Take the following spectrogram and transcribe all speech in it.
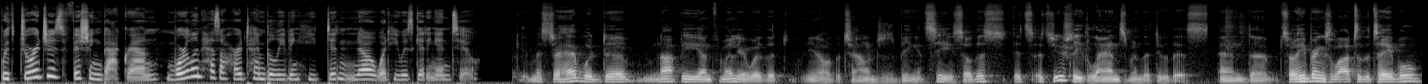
With George's fishing background, Moreland has a hard time believing he didn't know what he was getting into. Mr. Hebb would uh, not be unfamiliar with the you know the challenges of being at sea. So this it's it's usually landsmen that do this, and uh, so he brings a lot to the table.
